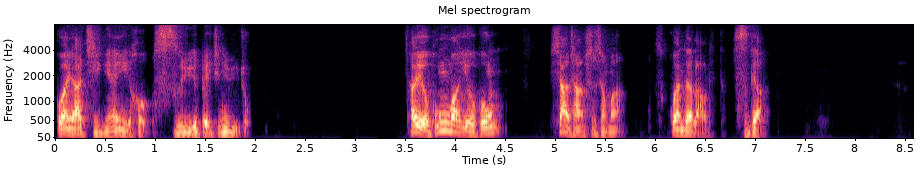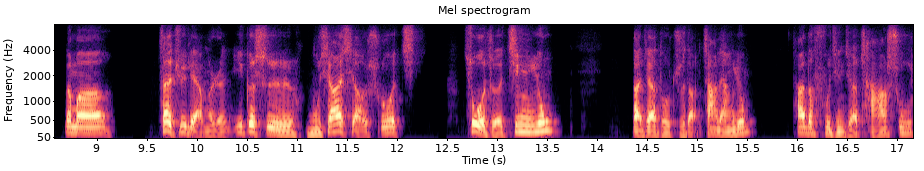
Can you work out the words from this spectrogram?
关押几年以后死于北京狱中。他有功吗？有功，下场是什么？关在牢里头死掉。那么再举两个人，一个是武侠小说作者金庸，大家都知道查良镛，他的父亲叫查书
